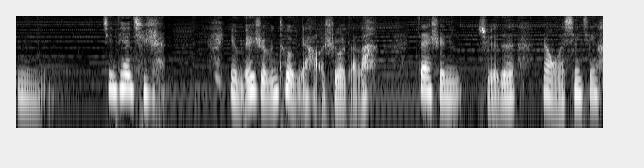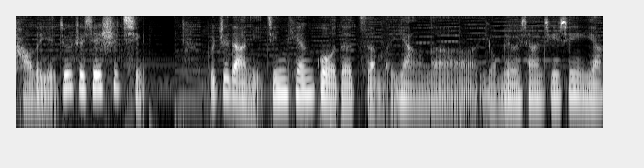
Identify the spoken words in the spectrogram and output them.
嗯，今天其实。也没什么特别好说的了，暂时觉得让我心情好的也就这些事情。不知道你今天过得怎么样呢？有没有像金星一样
